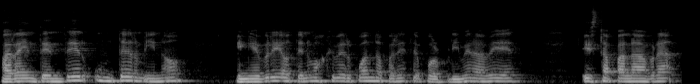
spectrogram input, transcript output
para entender un término, en hebreo tenemos que ver cuándo aparece por primera vez esta palabra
